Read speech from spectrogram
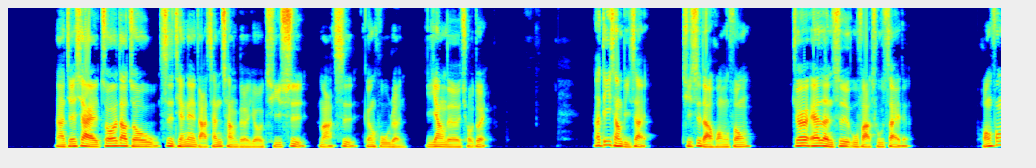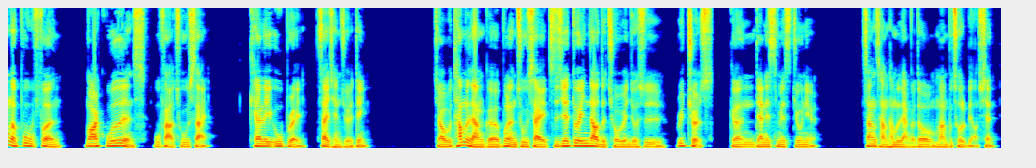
那接下来周二到周五四天内打三场的有骑士、马刺跟湖人一样的球队。那第一场比赛，骑士打黄蜂，Jarrett Allen 是无法出赛的。黄蜂的部分，Mark Williams 无法出赛，Kelly u b r e 赛前决定。假如他们两个不能出赛，直接对应到的球员就是 Richards 跟 Dennis Smith Jr. 上场，他们两个都有蛮不错的表现。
